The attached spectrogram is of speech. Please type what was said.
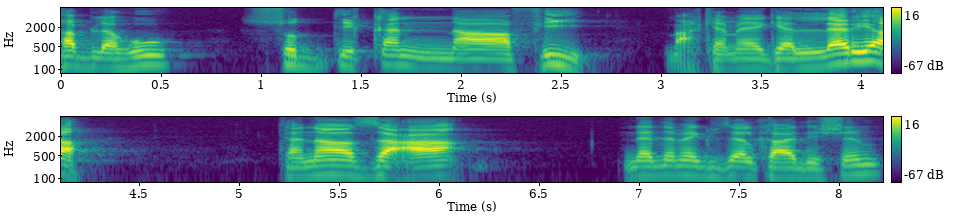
قَبْلَهُ صُدِّقَ النَّافِي Mahkemeye gelirler ya, tenaza'a ne demek güzel kardeşim?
